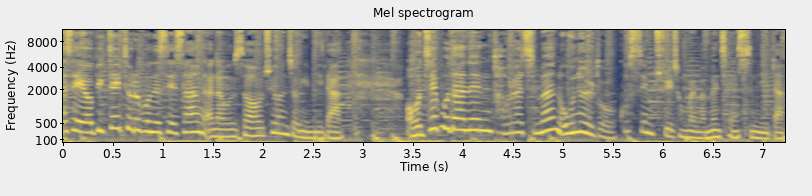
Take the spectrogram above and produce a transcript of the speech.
안녕하세요. 빅데이터를 보는 세상 아나운서 최원정입니다. 어제보다는 덜하지만 오늘도 꽃샘추위 정말 만만치 않습니다.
